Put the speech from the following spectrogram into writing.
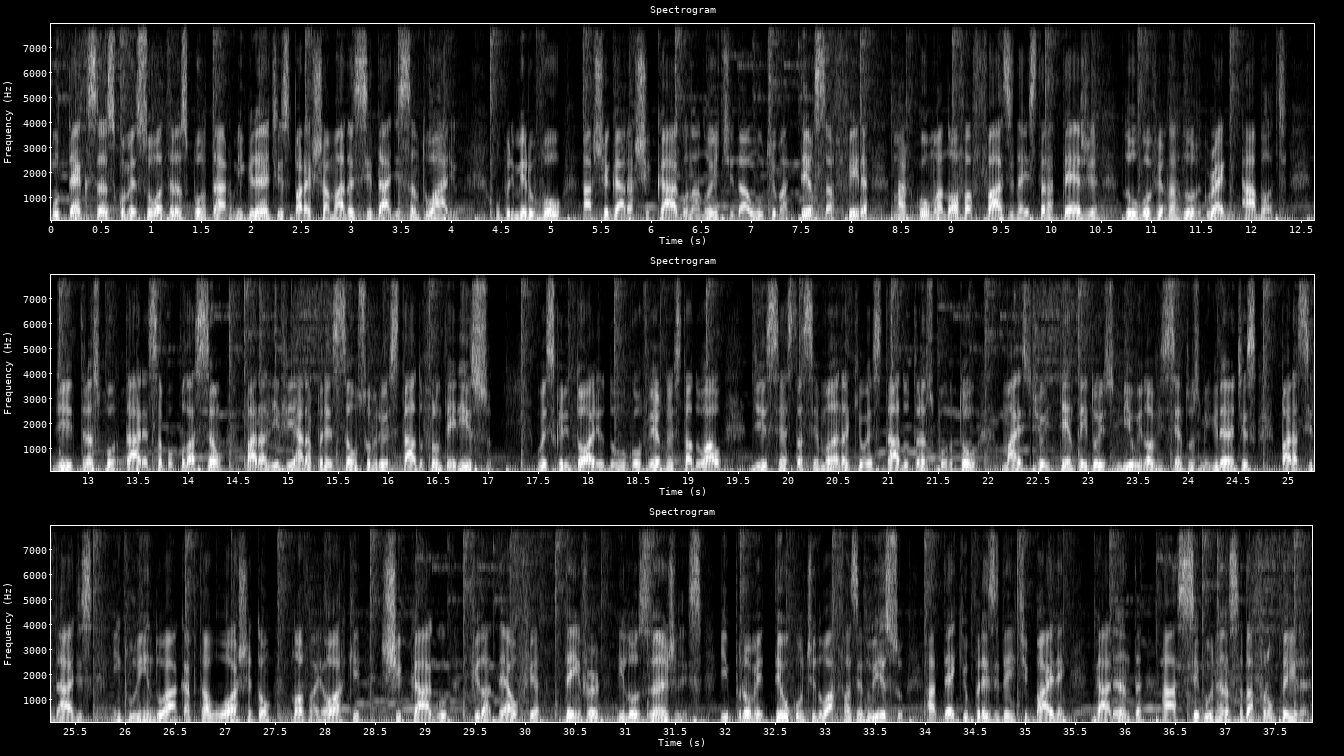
o Texas começou a transportar migrantes para a chamada Cidade Santuário. O primeiro voo a chegar a Chicago na noite da última terça-feira marcou uma nova fase da estratégia do governador Greg Abbott de transportar essa população para aliviar a pressão sobre o estado fronteiriço. O escritório do governo estadual disse esta semana que o estado transportou mais de 82.900 migrantes para cidades, incluindo a capital Washington, Nova York, Chicago, Filadélfia, Denver e Los Angeles, e prometeu continuar fazendo isso até que o presidente Biden garanta a segurança da fronteira.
